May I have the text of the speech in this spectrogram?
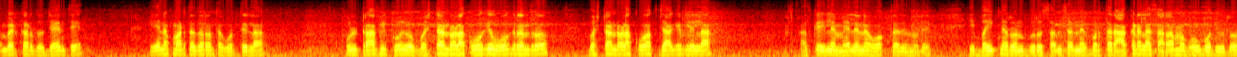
ಅಂಬೇಡ್ಕರ್ದು ಜಯಂತಿ. ಏನಕ್ಕೆ ಮಾಡ್ತಾಯಿದಾರೋ ಅಂತ ಗೊತ್ತಿಲ್ಲ. ಫುಲ್ ಟ್ರಾಫಿಕ್ಕು ಇವಾಗ ಬಸ್ ಸ್ಟ್ಯಾಂಡ್ ಒಳಗೆ ಹೋಗಿ ಹೋಗ್ರಂದ್ರು ಬಸ್ ಸ್ಟ್ಯಾಂಡ್ ಒಳಗೆ ಹೋಗಕ್ಕೆ ಜಾಗ ಇರಲಿಲ್ಲ. ಅದಕ್ಕೆ ಇಲ್ಲೇ ಮೇಲೇ ಹೋಗ್ತಾ ಇದೀವಿ ನೋಡಿ. ಈ ಬೈಕ್ನವ್ರು ಒಂದು ಗುರು ಸಣ್ಣ ಸಣ್ಣಗೆ ಬರ್ತಾರೆ, ಆ ಕಡೆ ಎಲ್ಲ ಆರಾಮಾಗಿ ಹೋಗ್ಬೋದು ಇವರು.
